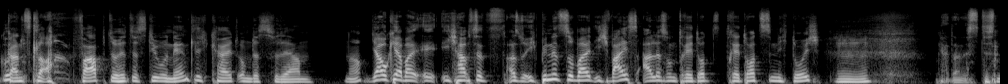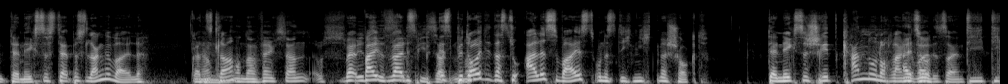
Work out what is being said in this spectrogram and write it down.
Gut. ganz klar. Fab, du hättest die Unendlichkeit, um das zu lernen. Ne? Ja, okay, aber äh, ich hab's jetzt, also ich bin jetzt soweit, ich weiß alles und drehe trotz, dreh trotzdem nicht durch. Mhm. Ja, dann ist das, der nächste Step ist Langeweile. Ganz Ja. klar. Und dann fängst du an. Weil, weil, weil es, es bedeutet, dass du alles weißt und es dich nicht mehr schockt. Der nächste Schritt kann nur noch Langeweile Also sein. die, die,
